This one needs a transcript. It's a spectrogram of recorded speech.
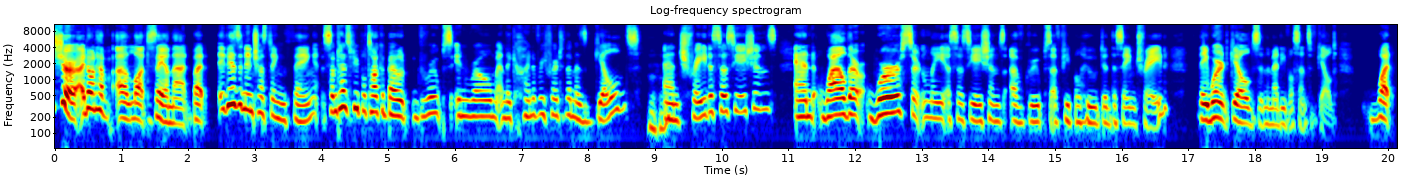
Sure, I don't have a lot to say on that, but it is an interesting thing. Sometimes people talk about groups in Rome and they kind of refer to them as guilds Mhm. and trade associations. And while there were certainly associations of groups of people who did the same trade, they weren't guilds in the medieval sense of guild. What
